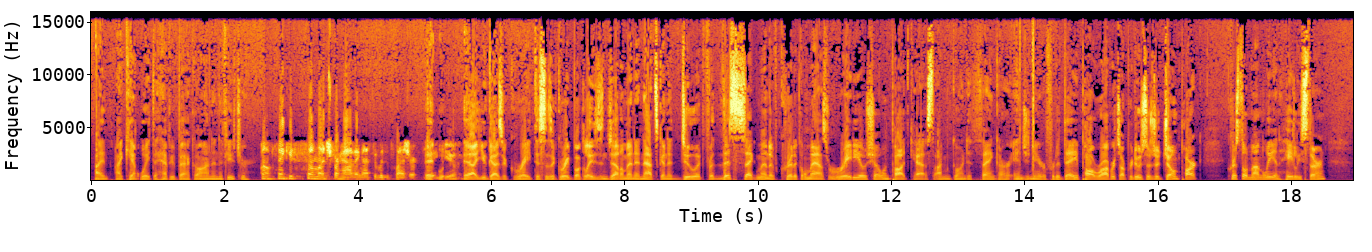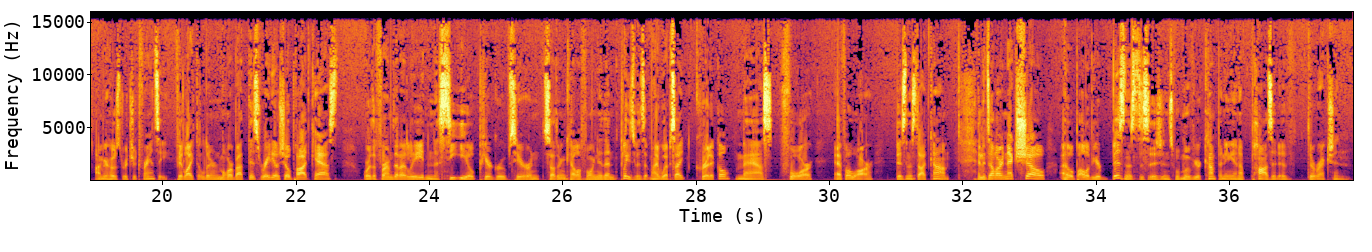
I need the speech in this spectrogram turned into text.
I, I can't wait to have you back on in the future. Oh, thank you so much for having us. It was a pleasure. Thank It- you. Yeah, you guys are great. This is a great book, ladies and gentlemen, and that's going to do it for this segment of Critical Mass Radio Show and Podcast. I'm going to thank our engineer for today, Paul Roberts. Our producers are Joan Park, Crystal Nunley, and Haley Stern. I'm your host, Richard Franzi. If you'd like to learn more about this radio show podcast or the firm that I lead and the CEO peer groups here in Southern California, then please visit my website, criticalmass4, F-O-R, business.com. And until our next show, I hope all of your business decisions will move your company in a positive direction.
